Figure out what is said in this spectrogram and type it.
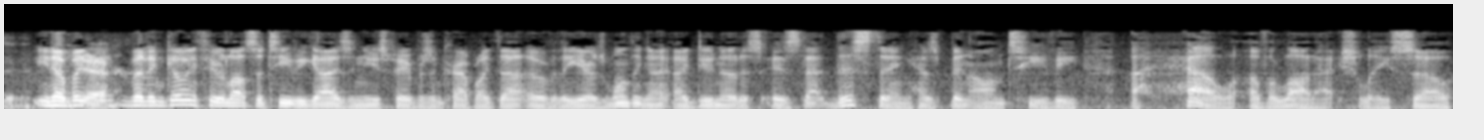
it. You know, but yeah. but in going through lots of TV guides and newspapers and crap like that over the years, one thing I, I do notice is that this thing has been on TV a hell of a lot actually. So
